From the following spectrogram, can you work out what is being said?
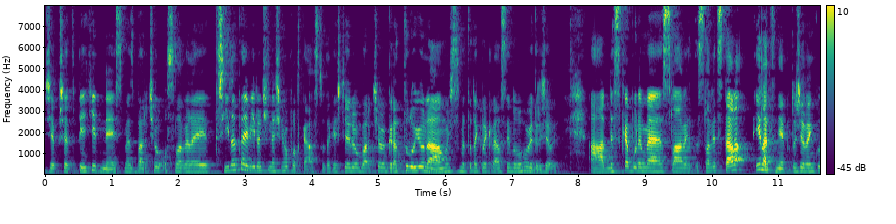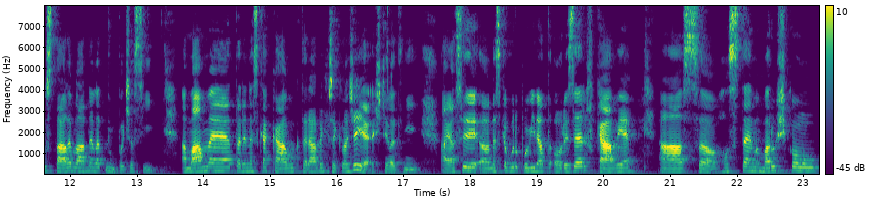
že před pěti dny jsme s Barčou oslavili tříleté výročí našeho podcastu, tak ještě jednou Barčo gratuluju nám, že jsme to takhle krásně dlouho vydrželi. A dneska budeme slavit, slavit stále i letně, protože venku stále vládne letní počasí a máme tady dneska kávu, která bych řekla, že je ještě letní a já si dneska budu povídat o Reserve kávě a s hostem Maruškou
